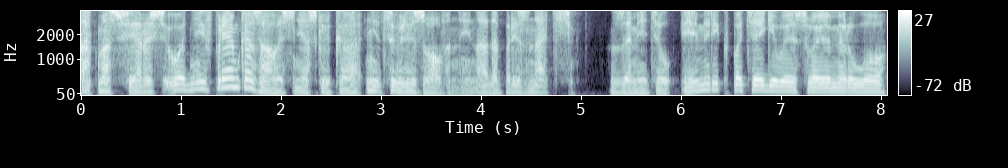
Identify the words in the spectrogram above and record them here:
«Атмосфера сегодня и впрямь казалась несколько нецивилизованной, надо признать», — заметил Эмерик, потягивая свое мерло.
